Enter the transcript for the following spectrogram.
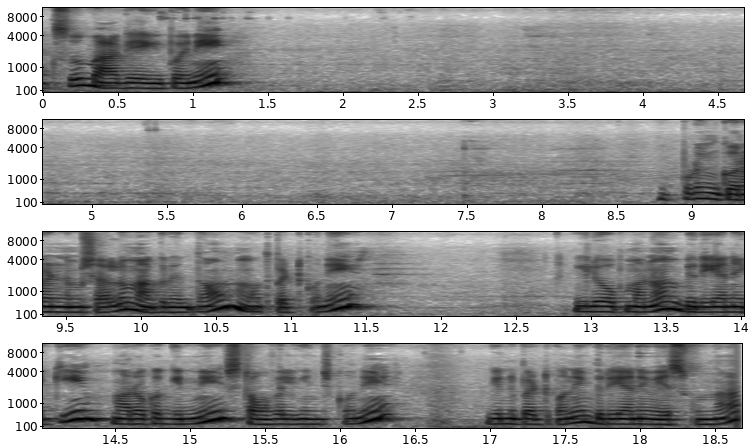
ఎగ్స్ బాగా వేగిపోయినాయి. ఇప్పుడు ఇంకో రెండు నిమిషాలు మగ్గనిద్దాం. మూత పెట్టుకొని ఈలోపు మనం బిర్యానీకి మరొక గిన్నె స్టవ్ వెలిగించుకొని గిన్నె పెట్టుకొని బిర్యానీ వేసుకుందాం.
